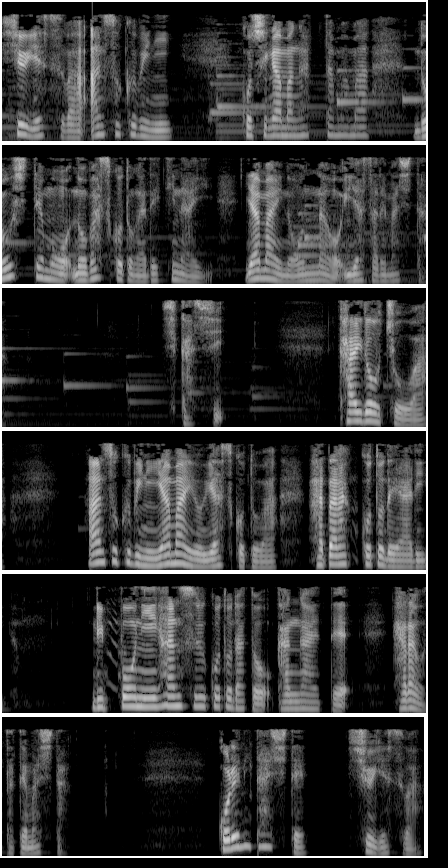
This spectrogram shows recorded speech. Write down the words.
主イエスは安息日に腰が曲がったままどうしても伸ばすことができない病の女を癒されました。しかし、街道長は安息日に病を癒すことは働くことであり、立法に違反することだと考えて腹を立てました。これに対して、主イエスは、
